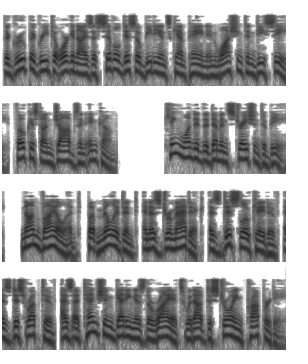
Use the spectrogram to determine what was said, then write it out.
the group agreed to organize a civil disobedience campaign in Washington, D.C., focused on jobs and income. King wanted the demonstration to be non-violent, but militant, and as dramatic, as dislocative, as disruptive, as attention-getting as the riots without destroying property.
